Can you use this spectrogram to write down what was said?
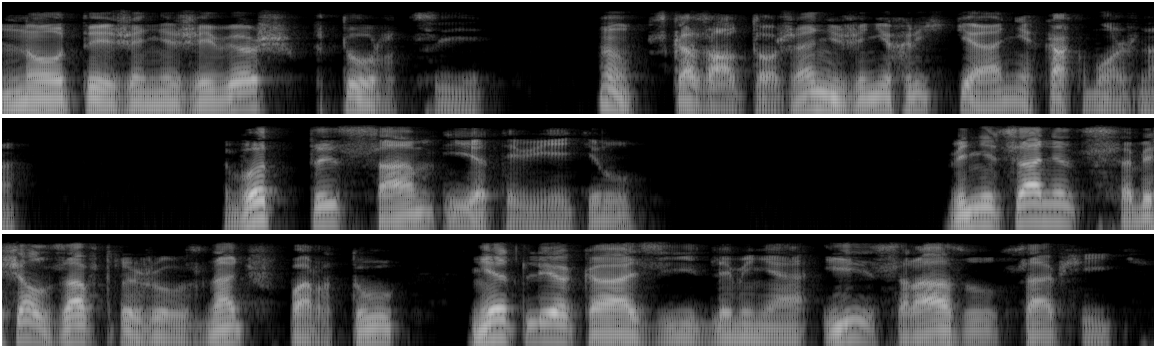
Ну, ты же не живешь в Турции. Ну, сказал тоже, они же не христиане, как можно? Вот ты сам и ответил. Венецианец обещал завтра же узнать в порту, нет ли оказии для меня, и сразу сообщить.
